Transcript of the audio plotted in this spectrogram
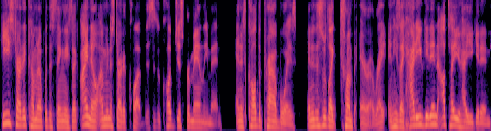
He started coming up with this thing. He's like, I know, I'm going to start a club. This is a club just for manly men, and it's called the Proud Boys. And this was like Trump era, right? And he's like, How do you get in? I'll tell you how you get in.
